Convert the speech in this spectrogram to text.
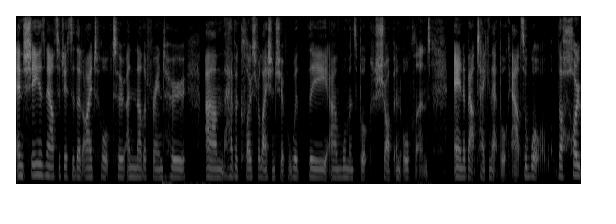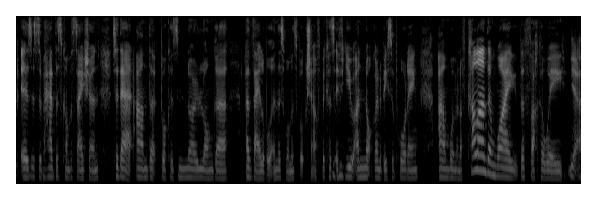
and she has now suggested that I talk to another friend who um, have a close relationship with the um, woman's book shop in Auckland, and about taking that book out. So what the hope is is to have this conversation so that um, that book is no longer available in this woman's bookshelf because if you are not going to be supporting um, women of color then why the fuck are we Yeah,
